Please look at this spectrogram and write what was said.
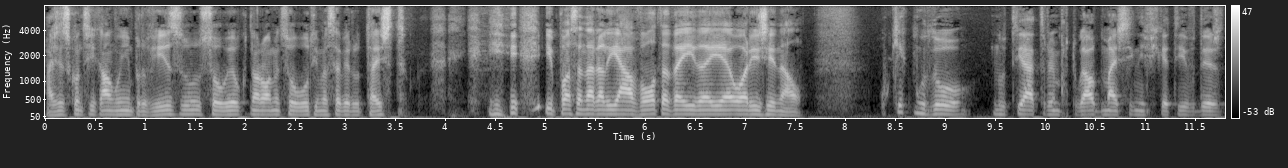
Às vezes, quando fica algum improviso, sou eu que normalmente sou o último a saber o texto e, e posso andar ali à volta da ideia original. O que é que mudou no teatro em Portugal de mais significativo desde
